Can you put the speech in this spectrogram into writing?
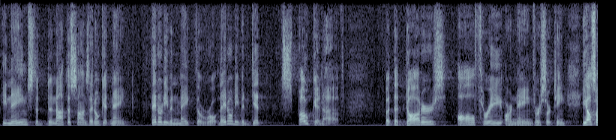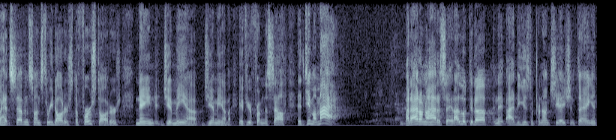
he names the, the, not the sons, they don't get named. They don't even make the role, they don't even get spoken of. But the daughters, all three are named. Verse 13. He also had seven sons, three daughters. The first daughter named Jemiah. Jemiah. If you're from the south, it's Jemimiah. But I don't know how to say it. I looked it up and it, I used the pronunciation thing and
